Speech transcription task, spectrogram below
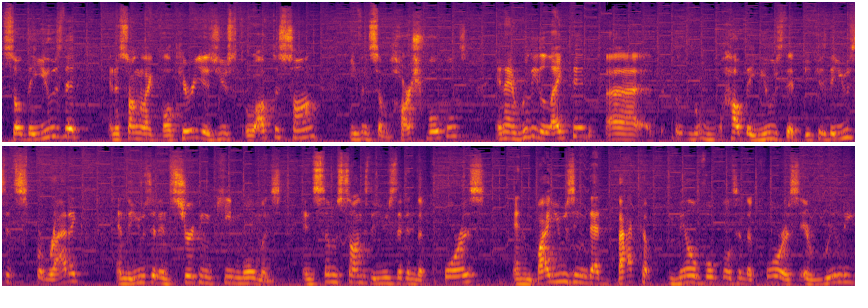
So they used it in a song like Valkyria is used throughout the song, even some harsh vocals and I really liked it uh, how they used it because they used it sporadic and they use it in certain key moments. In some songs, they use it in the chorus, and by using that backup male vocals in the chorus, it really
